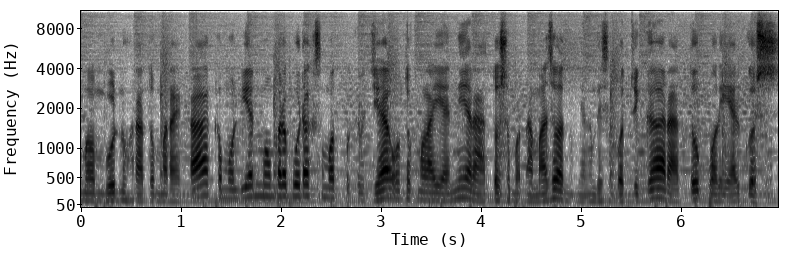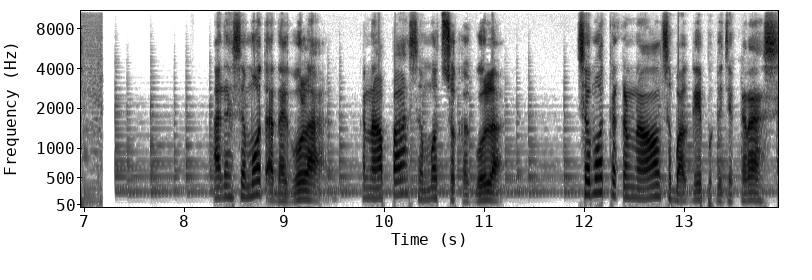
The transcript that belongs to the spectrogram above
membunuh ratu mereka, kemudian memperbudak semut pekerja untuk melayani ratu semut Amazon yang disebut juga Ratu Polyergus. Ada semut, ada gula. Kenapa semut suka gula? Semut terkenal sebagai pekerja keras,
